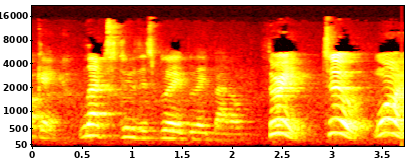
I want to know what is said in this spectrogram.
Okay, let's do this blade blade battle three, two, one.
